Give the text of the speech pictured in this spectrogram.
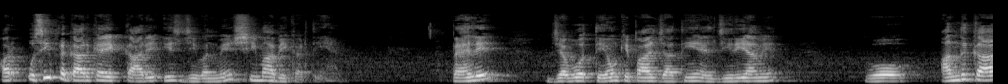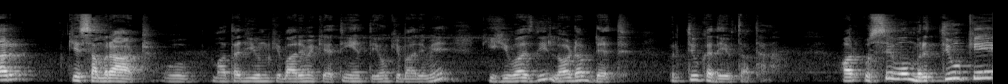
और उसी प्रकार का एक कार्य इस जीवन में सीमा भी करती हैं। पहले जब वो तेयों के पास जाती हैं अल्जीरिया में, वो अंधकार के सम्राट, वो माता जी उनके बारे में कहती हैं, तेयों के बारे में, कि he was the lord of death मृत्यु का देवता था। और उससे वो मृत्यु के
